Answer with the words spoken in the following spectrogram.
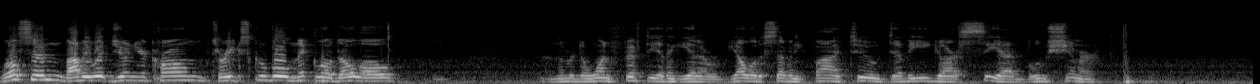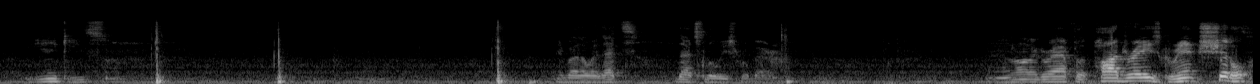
Wilson, Bobby Witt Jr. Chrome, Tarik Skubal, Nick Lodolo. Uh, Number to 150, I think he had a yellow to 75 too. Deivi Garcia, Blue Shimmer. Yankees. And by the way, that's that's Luis Robert. An autograph for the Padres, Grant Schittle.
